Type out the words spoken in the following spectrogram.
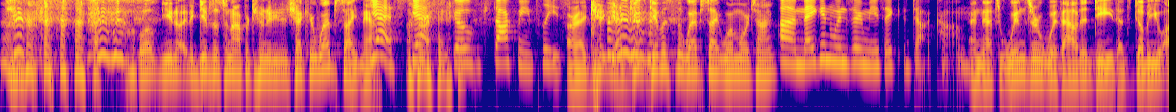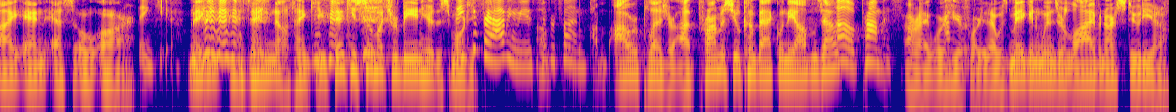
Well, you know, it gives us an opportunity to check your website now. yes, yes. Go stalk me, please. All right. Yeah, give, give us the website one more time. Uh, MeganWindsorMusic.com. And that's Windsor without a D. That's W I N S O R. Thank you. Megan, thank, no, thank you. Thank you so much for being here this morning. Thank you for having me. It's super fun. Our pleasure. I promise you'll come back when the album's out. Oh, promise. All right, we're here for you. That was Megan Windsor live in our studio.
